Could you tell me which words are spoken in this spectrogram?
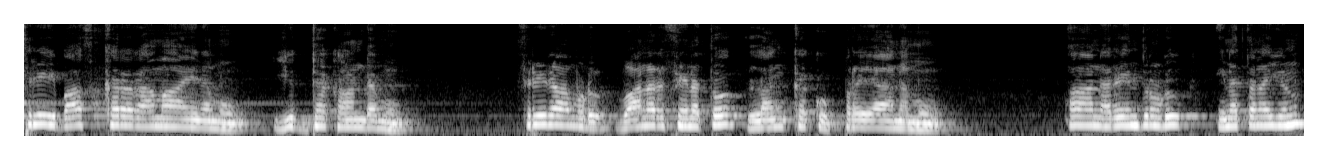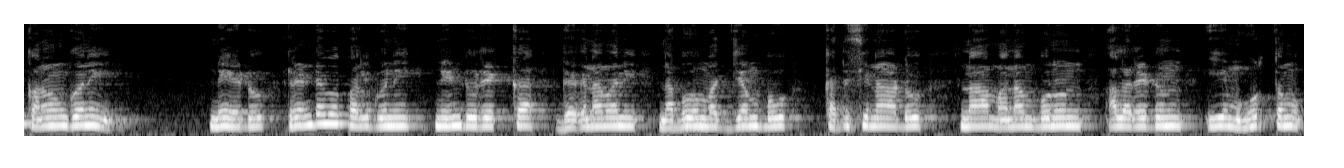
శ్రీ భాస్కర రామాయణము యుద్ధకాండము. శ్రీరాముడు వానరసేనతో లంకకు ప్రయాణము. ఆ నరేంద్రుడు ఇనతనయును కనుగొని నేడు రెండవ పల్గుని నిండు రెక్క గగనమని నభోమధ్యంబు కదిసినాడు. నా మనంబునున్ అలరెడున్ ఈ ముహూర్తము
